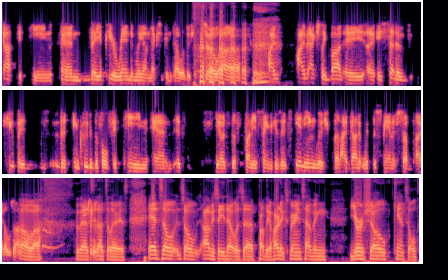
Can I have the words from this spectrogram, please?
shot 15, and they appear randomly on Mexican television. So uh, I've I've actually bought a, a a set of Cupids that included the full 15, and it's you know it's the funniest thing because it's in English, but I've got it with the Spanish subtitles on. oh wow. That's that's hilarious, and so so obviously that was uh, probably a hard experience having your show canceled.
